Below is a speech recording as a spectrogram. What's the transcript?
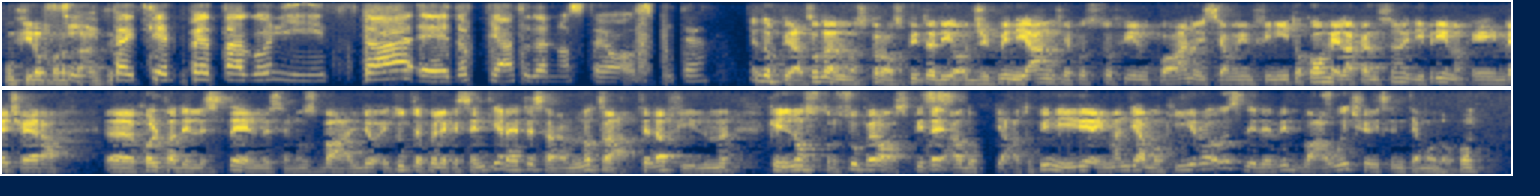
Un filo Sì, portante. perché il protagonista è doppiato dal nostro ospite. È doppiato dal nostro ospite di oggi, quindi anche questo film qua, noi siamo infinito, come la canzone di prima, che invece era eh, Colpa delle Stelle, se non sbaglio, e tutte quelle che sentirete saranno tratte da film che il nostro super ospite ha doppiato. Quindi direi mandiamo Heroes di David Bowie, ci risentiamo dopo.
